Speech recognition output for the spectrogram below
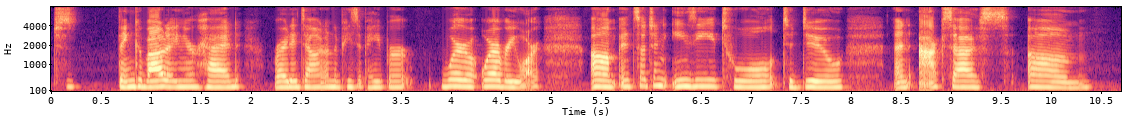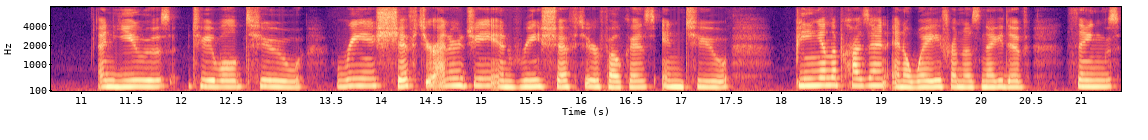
just think about it in your head, write it down on a piece of paper, where, wherever you are. Um, it's such an easy tool to do and access um, and use to be able to reshift your energy and reshift your focus into being in the present and away from those negative things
